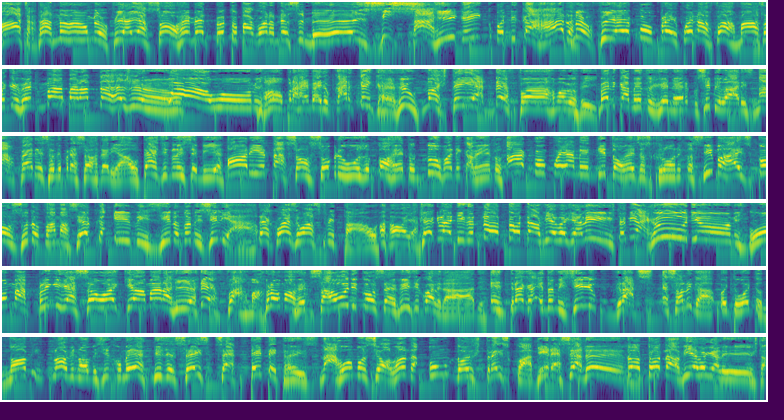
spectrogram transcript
Ah, não, meu filho, aí é só o remédio pra eu tomar agora nesse mês. Barriga, hein, com de carrada. Meu filho, aí eu comprei, foi na farmácia que vende mais barato da região. Uau, homem. Compra remédio caro quem quer, viu? Nós tem a Defarma, meu filho. Medicamentos genéricos similares na aferição de pressão arterial, teste de glicemia, orientação sobre o uso correto dos medicamentos, acompanhamento de doenças crônicas e mais, consulta farmacêutica e visita domiciliar. É quase um hospital. Olha, chega lá e diga, doutor Davi Evangelista, me ajude, homem. homem. Uma injeção, olha que é uma maravilha. De Farma, promovendo saúde com serviço de qualidade. Entrega em domicílio grátis. É só ligar. 889-9956-1673. Na rua Monsiolanda, 1234. Direção a. Doutor Davi Evangelista.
